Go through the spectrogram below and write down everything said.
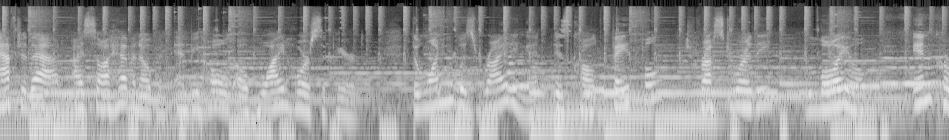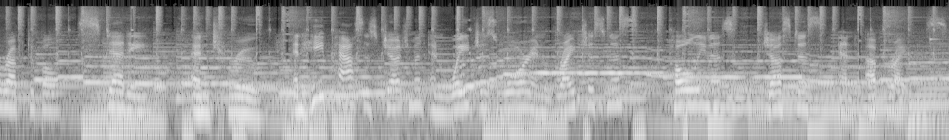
After that, I saw heaven open, and behold, a white horse appeared. The one who was writing it is called Faithful, Trustworthy, Loyal, Incorruptible, Steady, and True. And he passes judgment and wages war in righteousness, holiness, justice, and uprightness.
